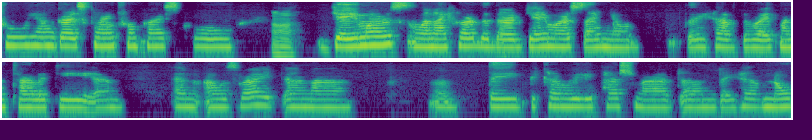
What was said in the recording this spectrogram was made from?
two young guys coming from high school, uh-huh. Gamers. When I heard that they're gamers, I knew they have the right mentality, and and I was right. And uh, uh, they become really passionate and they have no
